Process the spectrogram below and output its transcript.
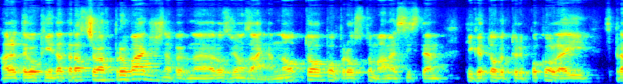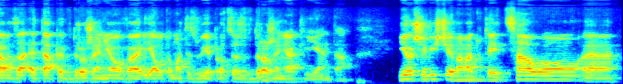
ale tego klienta teraz trzeba wprowadzić na pewne rozwiązania. No to po prostu mamy system ticketowy, który po kolei sprawdza etapy wdrożeniowe i automatyzuje proces wdrożenia klienta. I oczywiście mamy tutaj całą e,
